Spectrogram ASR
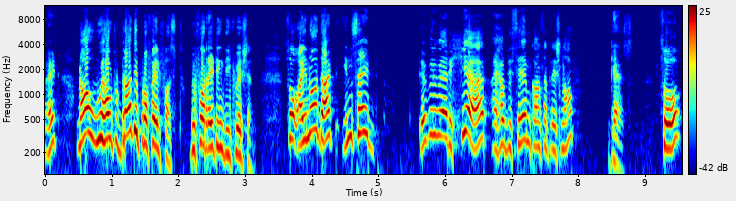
right. Now, we have to draw the profile first before writing the equation. So, I know that inside everywhere here I have the same concentration of gas. So,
